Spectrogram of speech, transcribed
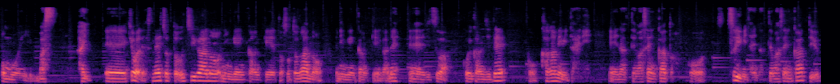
思います。はい、えー、今日はですね、ちょっと内側の人間関係と外側の人間関係がね、えー、実はこういう感じでこう鏡みたいに、えなってませんかと、こう、ついみたいになってませんかっていう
